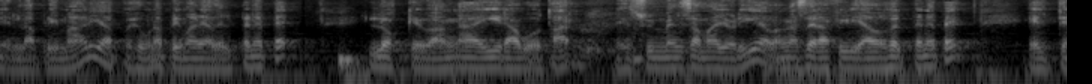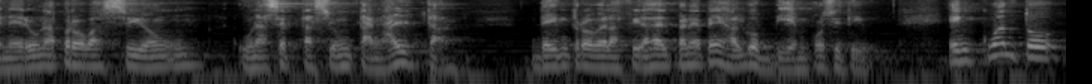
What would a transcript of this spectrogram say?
y en la primaria pues es una primaria del PNP. Los que van a ir a votar en su inmensa mayoría van a ser afiliados del PNP. El tener una aprobación, una aceptación tan alta dentro de las filas del PNP es algo bien positivo. En cuanto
